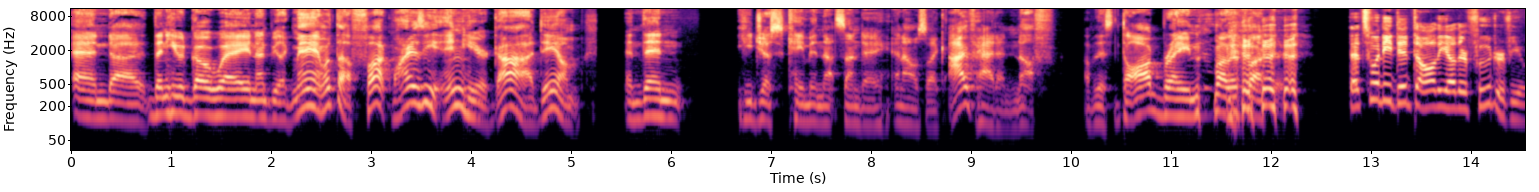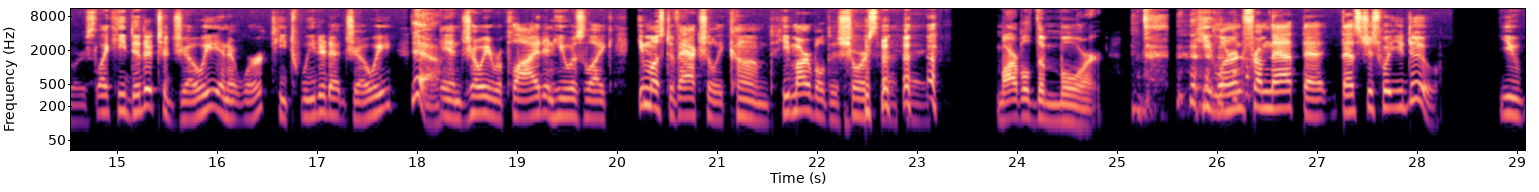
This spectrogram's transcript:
And uh, then he would go away, and I'd be like, "Man, what the fuck? Why is he in here? God damn!" And then he just came in that Sunday, and I was like, I've had enough of this dog brain motherfucker. That's what he did to all the other food reviewers. Like he did it to Joey and it worked. He tweeted at Joey yeah. and Joey replied and he was like, he must have actually cummed. He marbled his shorts that day. Marbled them more. he learned from that that that's just what you do. You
